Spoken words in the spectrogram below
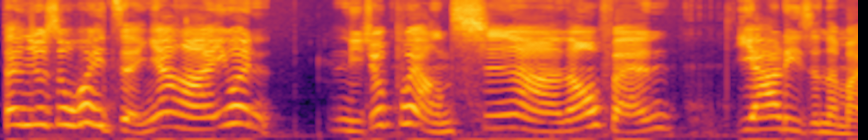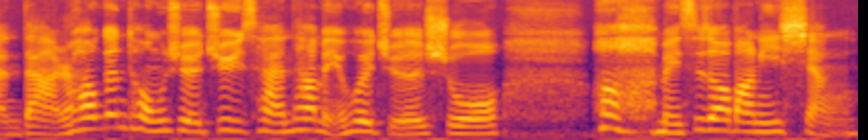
但就是会怎样啊？因为你就不想吃啊，然后反正。压力真的蛮大，然后跟同学聚餐，他们也会觉得说，啊，每次都要帮你想，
